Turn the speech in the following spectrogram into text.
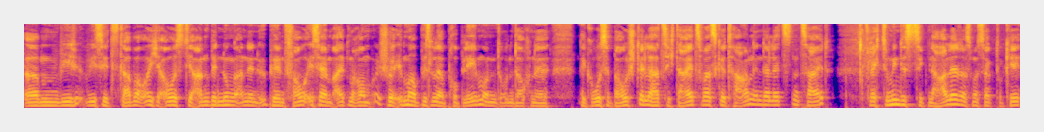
Ähm, wie wie sieht's da bei euch aus? Die Anbindung an den ÖPNV ist ja im Alpenraum schon immer ein bisschen ein Problem und, und auch eine, eine große Baustelle. Hat sich da jetzt was getan in der letzten Zeit? Vielleicht zumindest Signale, dass man sagt, okay,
